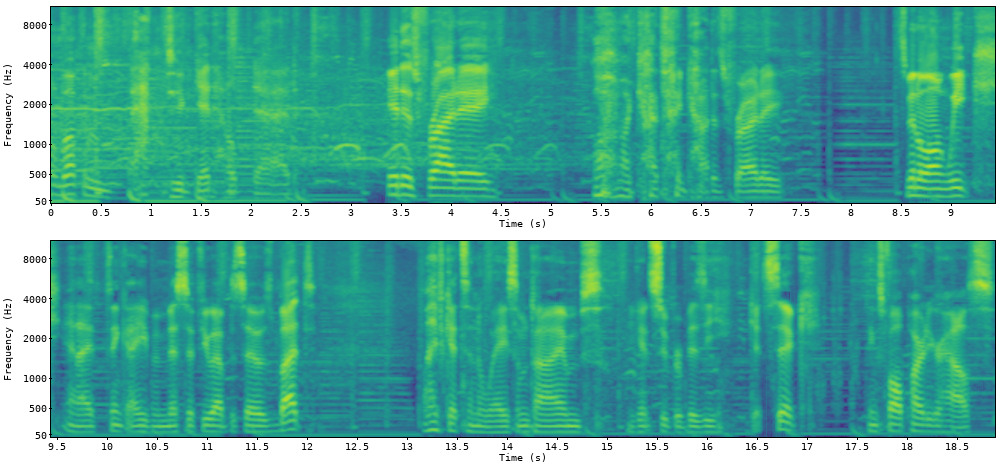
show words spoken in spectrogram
and welcome back to Get Help Dad. It is Friday. Oh my god, thank god it's Friday. It's been a long week and I think I even missed a few episodes, but life gets in the way sometimes. You get super busy, get sick, things fall apart of your house.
